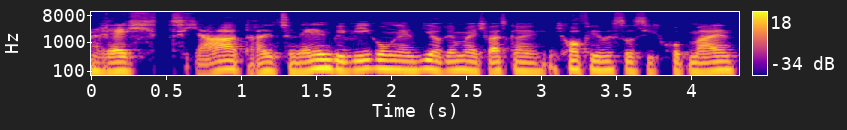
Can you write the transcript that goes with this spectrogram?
recht, ja, traditionellen Bewegungen, wie auch immer, ich weiß gar nicht, ich hoffe, ihr wisst, was ich grob meine,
